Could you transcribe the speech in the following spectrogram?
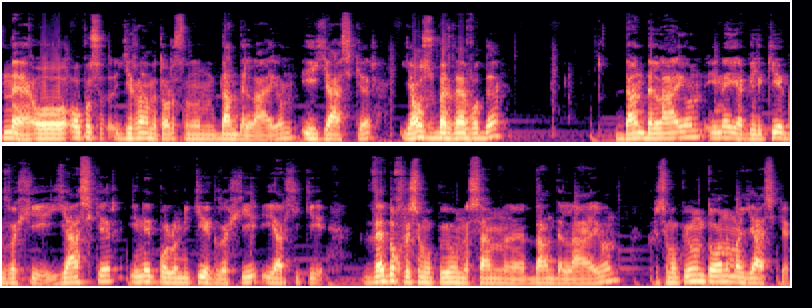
ναι, ο, όπως γυρνάμε τώρα στον Dandelion ή Yasker, για όσους μπερδεύονται, Dandelion είναι η αγγλική εκδοχή, Yasker είναι η πολωνική εκδοχή, η αρχική. Δεν το χρησιμοποιούν σαν ε, Dandelion, χρησιμοποιούν το όνομα Yasker.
